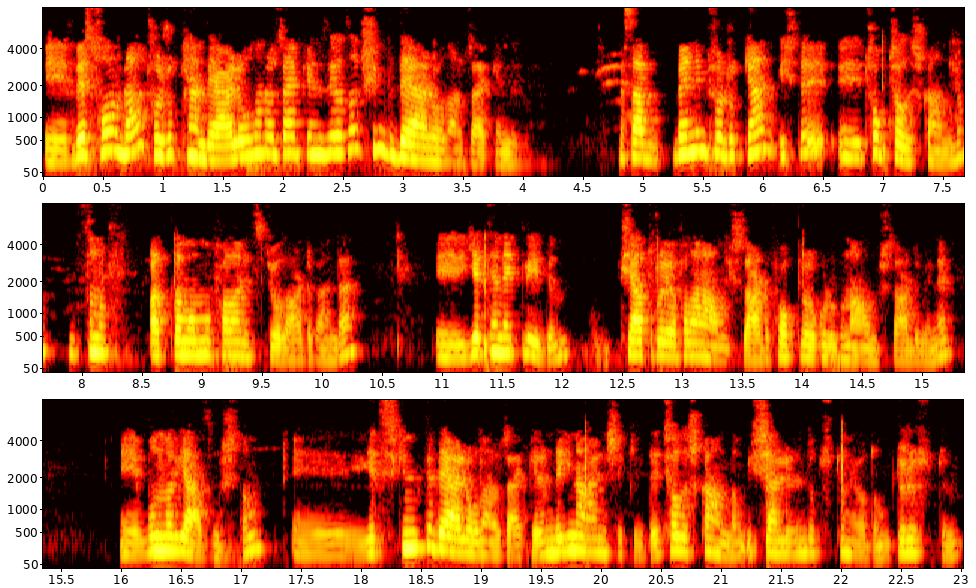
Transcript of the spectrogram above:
E, ve sonra çocukken değerli olan özelliklerinizi yazın. Şimdi değerli olan özelliklerinizi yazın. Mesela benim çocukken işte e, çok çalışkandım. Sınıf atlamamı falan istiyorlardı benden. E, yetenekliydim. Tiyatroya falan almışlardı. Folklor grubuna almışlardı beni. E, bunları yazmıştım. E, yetişkinlikte değerli olan özelliklerim de yine aynı şekilde çalışkandım, iş yerlerinde tutunuyordum, dürüstüm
